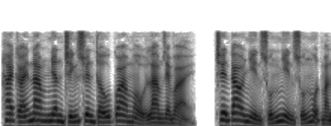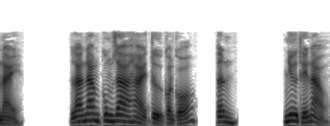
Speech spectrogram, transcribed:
hai cái nam nhân chính xuyên thấu qua màu lam rèm vải, trên cao nhìn xuống nhìn xuống một màn này. Là nam cung gia hải tử còn có, ân. Như thế nào?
